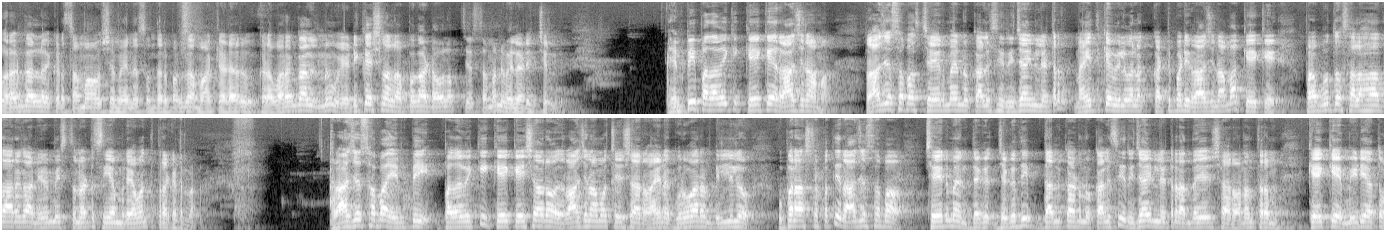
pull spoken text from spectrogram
వరంగల్లో ఇక్కడ సమావేశమైన సందర్భంగా మాట్లాడారు. ఇక్కడ వరంగల్ను ఎడ్యుకేషనల్ హబ్గా డెవలప్ చేస్తామని వెల్లడించింది. ఎంపీ పదవికి కేకే రాజీనామా. రాజ్యసభ చైర్మన్ను కలిసి రిజైన్ లెటర్ నైతిక విలువలకు కట్టుబడి రాజీనామా కేకే ప్రభుత్వ సలహాదారుగా నిర్మిస్తున్నట్టు సీఎం రేవంత్ ప్రకటన. రాజ్యసభ ఎంపీ పదవికి కె కేశవరావు రాజీనామా చేశారు. ఆయన గురువారం ఢిల్లీలో ఉపరాష్ట్రపతి రాజ్యసభ చైర్మన్ జగ జగదీప్ ధన్కడ్ను కలిసి రిజైన్ లెటర్ అందజేశారు. అనంతరం కేకే మీడియాతో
